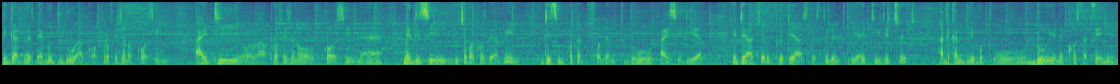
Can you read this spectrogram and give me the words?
Regardless they are going to do a, a professional course in IT or a professional course in uh, medicine. Whichever course they are doing it is important for them to do ICDL it actually prepares the student to be IT literate and they can be able to do any course that they need.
